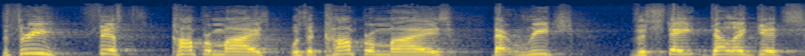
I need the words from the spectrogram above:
The three fifths compromise was a compromise that reached the state delegates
